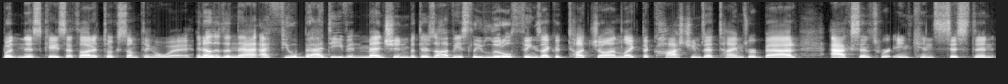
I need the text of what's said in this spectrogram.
but in this case, I thought it took some something away. And other than that, I feel bad to even mention, but there's obviously little things I could touch on, like the costumes at times were bad, accents were inconsistent,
